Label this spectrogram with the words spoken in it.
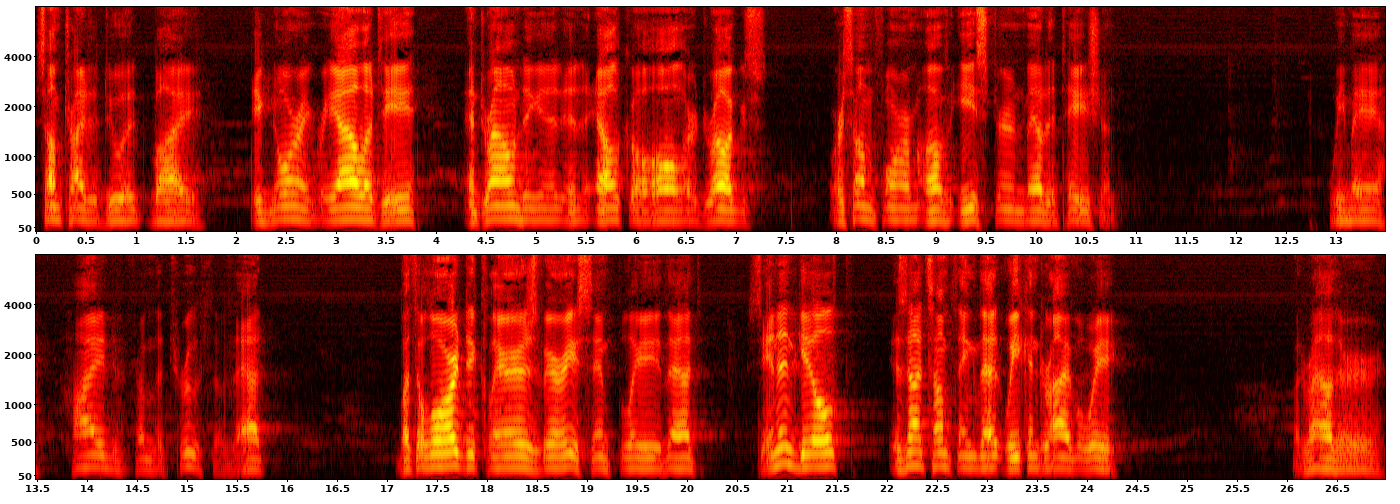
Some try to do it by ignoring reality and drowning it in alcohol or drugs or some form of Eastern meditation. We may hide from the truth of that, but the Lord declares very simply that sin and guilt is not something that we can drive away, but rather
